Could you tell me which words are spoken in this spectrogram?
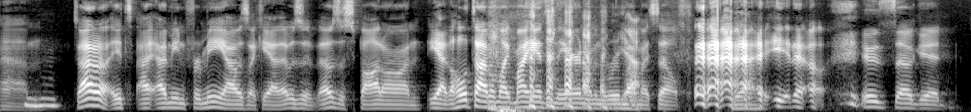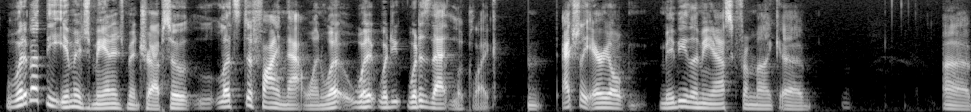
Um, Mhm. so I don't know. It's I, I mean for me, I was like, yeah, that was a that was a spot on. Yeah, the whole time I'm like, my hands in the air and I'm in the room Yeah. by myself. Yeah. you know, it was so good. What about the image management trap? So let's define that one. What what what do what does that look like? Actually, Ariel, maybe let me ask from like a, uh,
